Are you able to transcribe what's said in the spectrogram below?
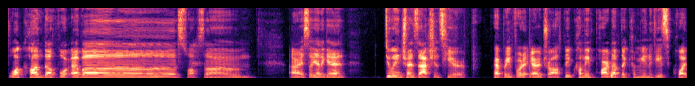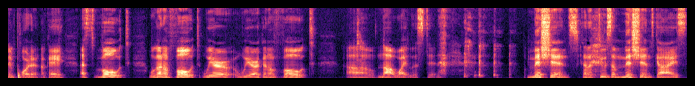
Wakanda forever. Swap some. All right, so yet again, doing transactions here, preparing for the airdrop, becoming part of the community is quite important. Okay, let's vote. We're gonna vote. We are we are gonna vote. Uh, not whitelisted. missions. Gotta do some missions, guys.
